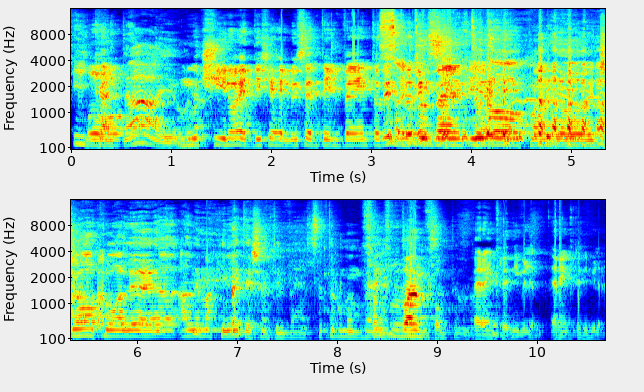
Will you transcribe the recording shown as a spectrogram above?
il O cartaio. Muccino che dice che lui sente il vento dentro Sento il vento. Io quando gioco alle, alle macchinette sento il vento, sento come un vento. sento un- Era incredibile, era incredibile.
